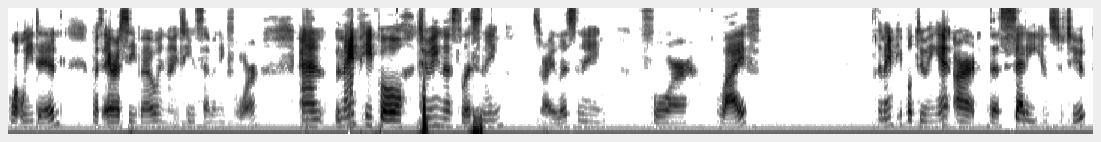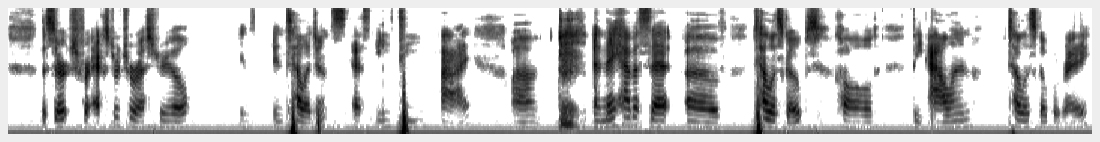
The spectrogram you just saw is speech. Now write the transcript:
what we did with Arecibo in 1974. And the main people doing this listening, sorry, listening for life, the main people doing it are the SETI Institute, the Search for Extraterrestrial Intelligence, S-E-T-I, um, and they have a set of telescopes called the Allen Telescope Array,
